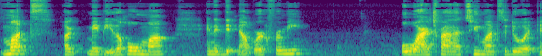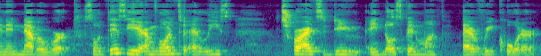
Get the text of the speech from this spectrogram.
months, or maybe the whole month, and it did not work for me. Or I tried two months to do it and it never worked. So this year, I'm going to at least try to do a no spend month every quarter.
